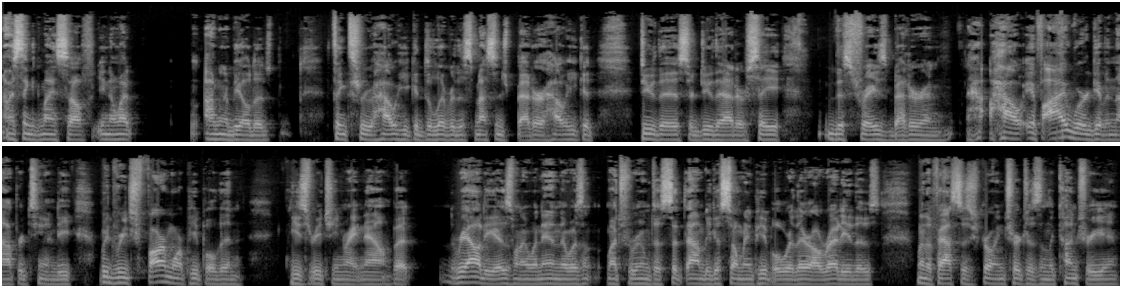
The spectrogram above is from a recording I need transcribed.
I was thinking to myself, you know what? I'm going to be able to think through how he could deliver this message better, how he could do this or do that, or say this phrase better, and how, if I were given the opportunity, we'd reach far more people than he's reaching right now. But the reality is, when I went in, there wasn't much room to sit down because so many people were there already. There's one of the fastest growing churches in the country. And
